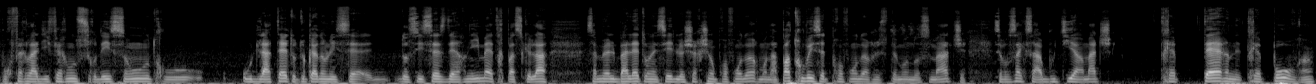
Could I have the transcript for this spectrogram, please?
pour faire la différence sur des centres ou, ou de la tête, en tout cas dans, les, dans ces 16 derniers mètres. Parce que là, Samuel Ballet, on a essayé de le chercher en profondeur, mais on n'a pas trouvé cette profondeur justement dans ce match. C'est pour ça que ça aboutit à un match très terne et très pauvre. Hein.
